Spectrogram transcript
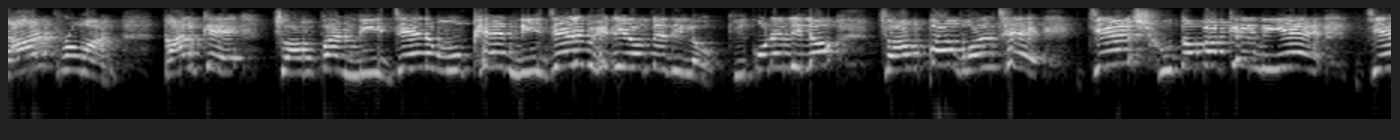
তার প্রমাণ। কালকে চম্পা নিজের মুখে নিজের ভিডিওতে দিল। কি করে দিল? চম্পা বলছে, যে সুতপাকে নিয়ে যে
